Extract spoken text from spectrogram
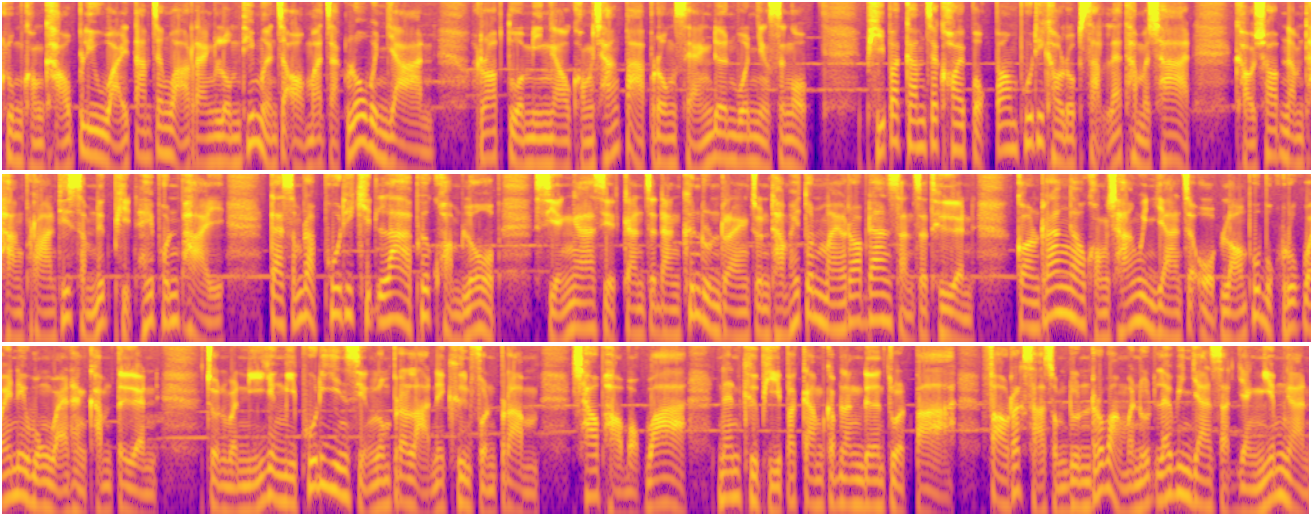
คลุมของเขาปลิวไหวตามจังหวะแรงลมที่เหมือนจะออกมาจากโลกวิญญาณ รอบตัวมีเงาของช้างป่าโปร่งแสงเดินวนอย่างสงบ ผีปากรรมจะคอยปกป้องผู้ที่เคารพสัตว์และธรรมชาติ เขาชอบนำทางพรานที่สำนึกผิดให้พ้นภัย แต่สำหรับผู้ที่คิดล่าเพื่อความโลภเสียงงาเสียดกันจะดังขึ้นรุนแรงจนทำให้ต้นไม้รอบด้านสั่นสะเทือน ก่อนร่างเงาของช้างวิญญาณจะโอบล้อมผู้บุกรุกไว้ในวงแหวนแห่งคำเตือน จนวันนี้ยังมีผู้ได้ยินเสียงลมประหลาดในคืนฝนปรำชาวเผ่าบอกว่านั่นคือผีปากรรมกำลังเดินตรวจป่าเฝ้ารักษาสมดุลระหว่างมนุษย์และวิญญาณสัตว์อย่างเงียบงัน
